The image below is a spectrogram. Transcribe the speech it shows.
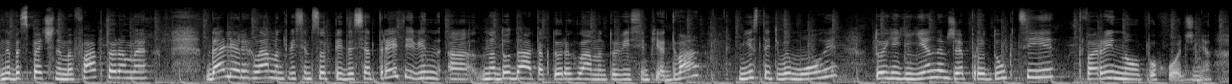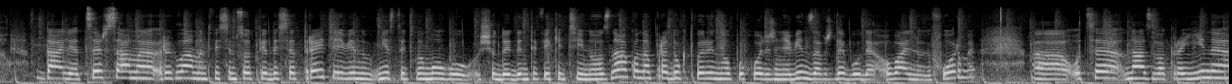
небезпечними факторами. Далі регламент 853, він е, на додаток до регламенту 852 містить вимоги до гігієни вже продукції тваринного походження. Далі, це ж саме регламент 853, він містить вимогу щодо ідентифікаційного знаку на продукт тваринного походження. Він завжди буде овальної форми. Е, Оце назва країни е,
